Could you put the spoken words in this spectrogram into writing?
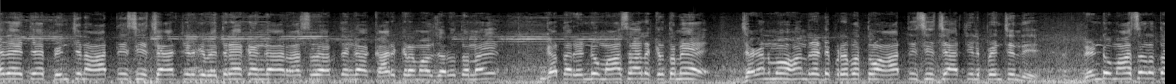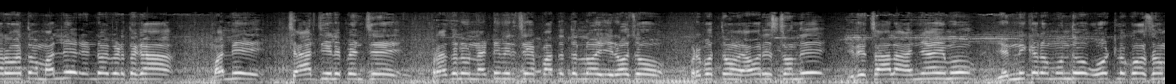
ఏదైతే పెంచిన ఆర్టీసీ ఛార్జీలకు వ్యతిరేకంగా రాష్ట్ర వ్యాప్తంగా కార్యక్రమాలు జరుగుతున్నాయి గత రెండు మాసాల క్రితమే జగన్మోహన్ రెడ్డి ప్రభుత్వం ఆర్టీసీ ఛార్జీలు పెంచింది. రెండు మాసాల తర్వాత మళ్ళీ రెండో విడతగా మళ్ళీ ఛార్జీలు పెంచి ప్రజలు నడ్డి విరిచే పద్ధతుల్లో ఈరోజు ప్రభుత్వం వ్యవహరిస్తుంది. ఇది చాలా అన్యాయము. ఎన్నికల ముందు ఓట్ల కోసం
